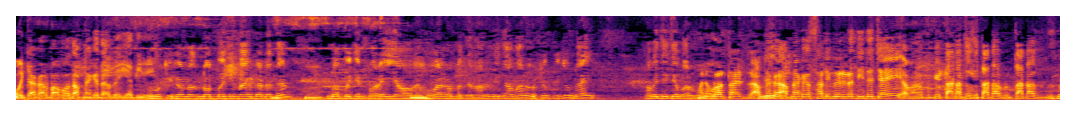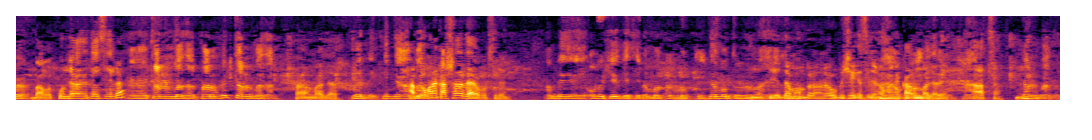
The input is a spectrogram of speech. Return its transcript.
ওই টাকার বাবদ আপনাকে তাহলে ইয়া দিবে? মুক্তি নব্বই দিন বায়োডাটা দেন নব্বই দিন পরে ইয়ে হবে মোবাইল নম্বর দেন। আমি কিন্তু আমার ওসব কিছু নাই। আমি দিতে পারব মানে ওরা আপনাকে আপনাকে সার্টিফিকেট দিতে চাই আমার আপনাকে টাকা চাইছে। টাকা টাকা বাবদ। কোন জায়গায় চাইছে এটা? কারণ বাজার। পারমগেট কারণ বাজার। কারণ বাজার। বুঝলি কিন্তু আপনি ওখানে কার সাথে দেখা করছিলেন? আমি অফিসে গেছিলাম মুক্তিযোদ্ধা মন্ত্রণালয়। মুক্তিযোদ্ধা মন্ত্রণালয়ের অফিসে গেছিলেন ওখানে হ্যাঁ, কারণ বাজারে। হ্যাঁ। আচ্ছা কারণ বাজার।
